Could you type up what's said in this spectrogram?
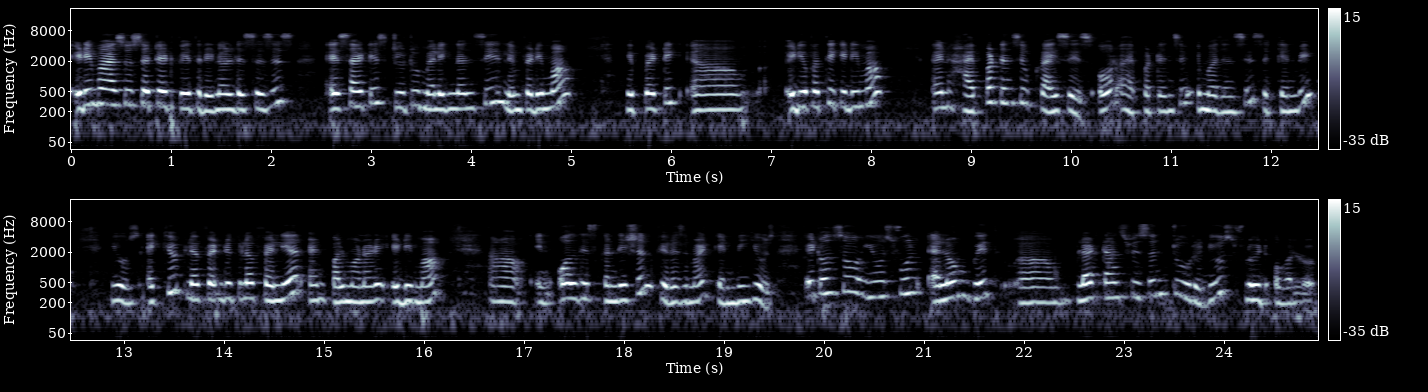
edema associated with renal diseases, ascites due to malignancy, lymphedema, hepatic um, idiopathic edema, and hypertensive crisis or hypertensive emergencies it can be used. Acute left ventricular failure and pulmonary edema uh, in all these conditions furosemide can be used. It also useful along with uh, blood transfusion to reduce fluid overload.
